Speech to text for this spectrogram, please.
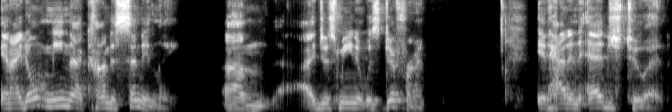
And I don't mean that condescendingly. Um, I just mean it was different. It had an edge to it.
